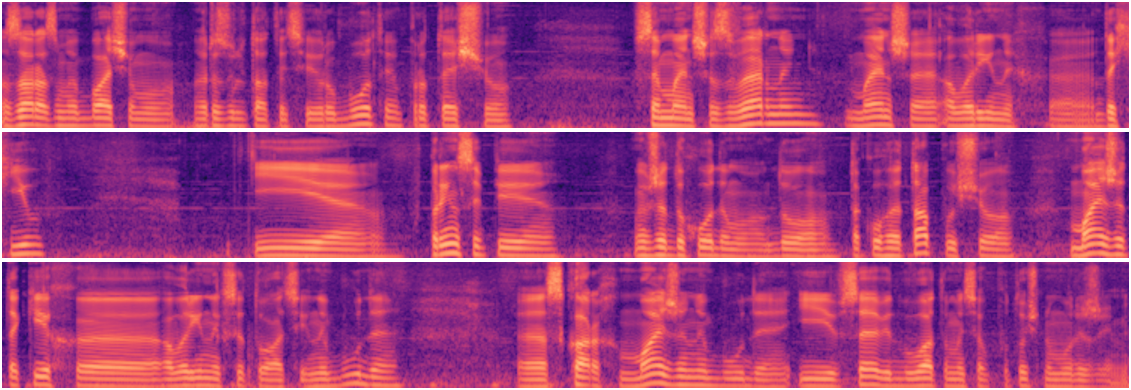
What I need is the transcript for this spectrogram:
Зараз ми бачимо результати цієї роботи про те, що все менше звернень, менше аварійних е, дахів. І, принципі, ми вже доходимо до такого етапу, що майже таких е, аварійних ситуацій не буде, е, скарг майже не буде, і все відбуватиметься в поточному режимі.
